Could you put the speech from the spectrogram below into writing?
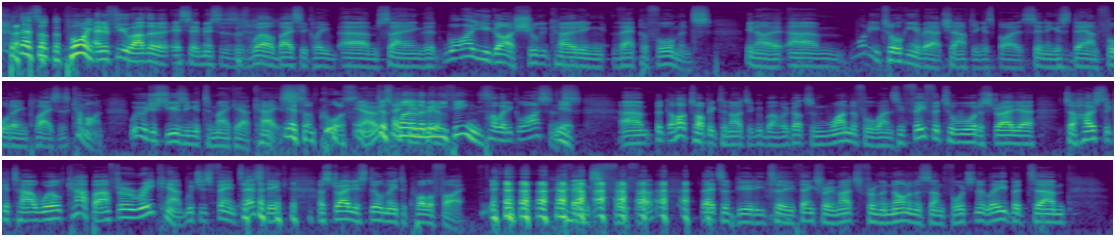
but that's not the point. And a few other SMSs as well, basically um, saying that why are you guys sugarcoating that performance? You know, um, what are you talking about shafting us by sending us down 14 places? Come on. We were just using it to make our case. Yes, of course. You know, Just one of the bit many things. Poetic license. Um, but the hot topic tonight's a good one. We've got some wonderful ones. If FIFA to award Australia to host the Qatar World Cup after a recount, which is fantastic, Australia still need to qualify. Thanks, FIFA. That's a beauty too. Thanks very much from anonymous, unfortunately, but. Um,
